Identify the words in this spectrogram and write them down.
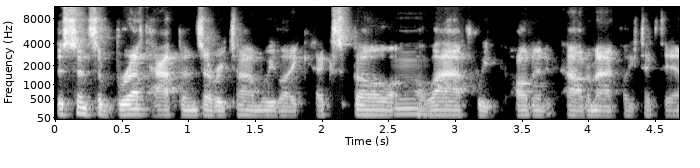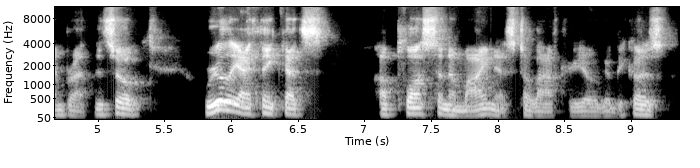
the sense of breath happens every time we like expel a Mm. laugh, we auto- automatically take the in breath. And so really I think that's a plus and a minus to laughter yoga because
